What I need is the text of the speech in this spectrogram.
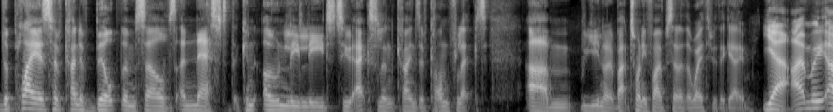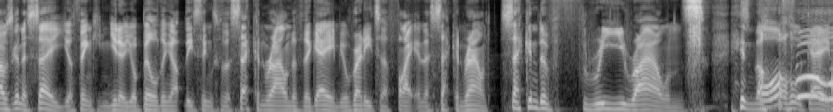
the players have kind of built themselves a nest that can only lead to excellent kinds of conflict. Um, you know, about 25% of the way through the game. Yeah, I mean, I was going to say, you're thinking, you know, you're building up these things for the second round of the game. You're ready to fight in the second round. Second of three rounds in the Or whole game.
